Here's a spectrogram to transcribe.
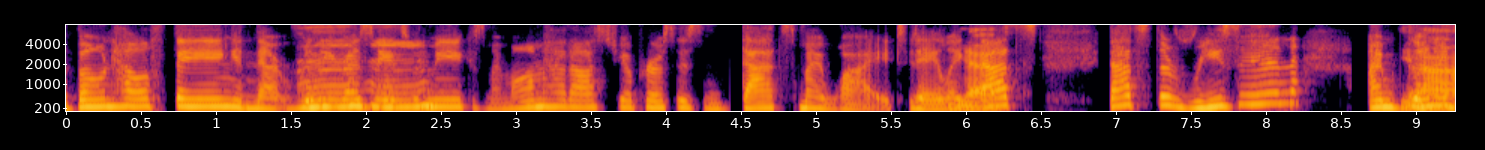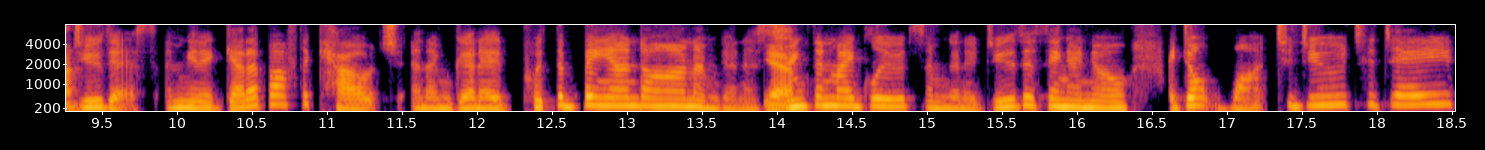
the bone health thing and that really resonates with Mhm. me because my mom had osteoporosis and that's my why today. Like Yes. that's that's the reason I'm gonna do this. I'm gonna get up off the couch and I'm gonna put the band on. I'm gonna Yeah. strengthen my glutes. I'm gonna do the thing I know I don't want to do today.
